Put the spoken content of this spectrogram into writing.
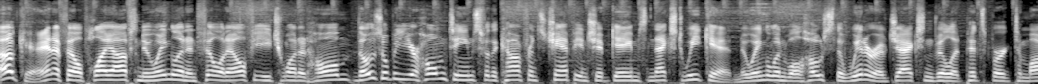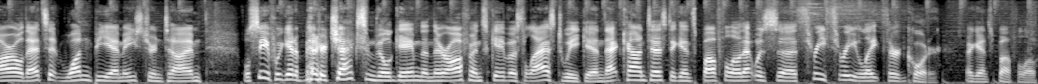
Okay, NFL playoffs, New England and Philadelphia, each one at home. Those will be your home teams for the conference championship games next weekend. New England will host the winner of Jacksonville at Pittsburgh tomorrow. That's at 1 p.m. Eastern Time. We'll see if we get a better Jacksonville game than their offense gave us last weekend. That contest against Buffalo, that was uh, 3 3 late third quarter. Against Buffalo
